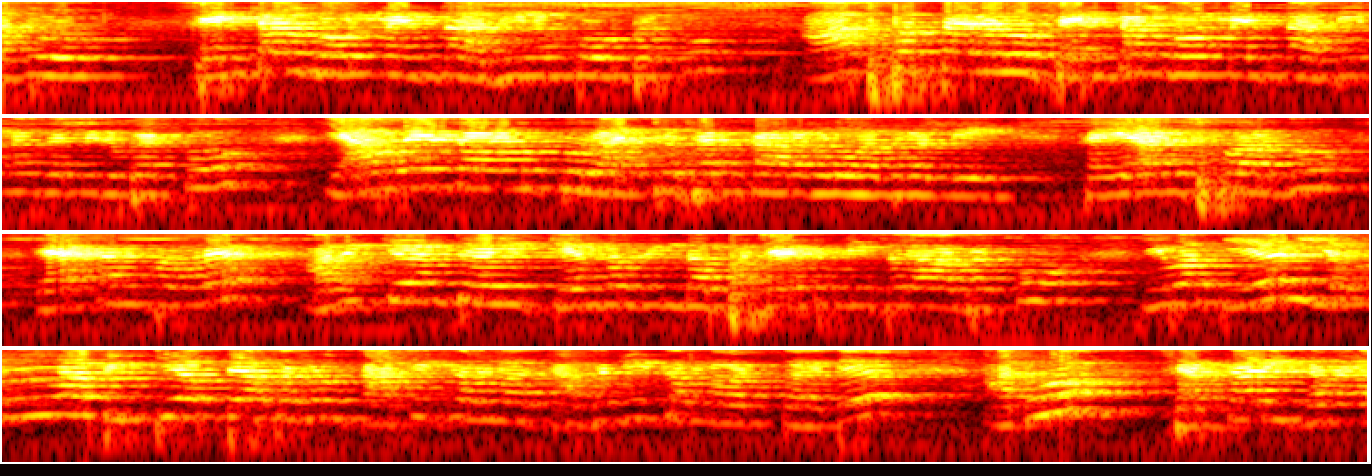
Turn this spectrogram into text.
ಅದು ಸೆಂಟ್ರಲ್ ಗೌರ್ಮೆಂಟ್ನ ಅಧೀನಕ್ಕೆ ಹೋಗ್ಬೇಕು ಆಸ್ಪತ್ರೆಗಳು ಸೆಂಟ್ರಲ್ ಗೌರ್ಮೆಂಟ್ನ ಅಧೀನದಲ್ಲಿರಬೇಕು. ಯಾವುದೇ ಕಾರಣಕ್ಕೂ ರಾಜ್ಯ ಸರ್ಕಾರಗಳು ಅದರಲ್ಲಿ ಕೈಯಾಡಿಸಬಾರ್ದು. ಯಾಕಂತಂದ್ರೆ ಅದಕ್ಕೆ ಅಂತೇಳಿ ಕೇಂದ್ರದಿಂದ ಬಜೆಟ್ ಮೀಸಲಾಗಬೇಕು. ಇವತ್ತು ಏನು ಎಲ್ಲ ವಿದ್ಯಾಭ್ಯಾಸಗಳು ಖಾಸಗೀಕರಣ ಖಾಸಗೀಕರಣ ಆಗ್ತಾ ಇದೆ, ಅದು ಸರ್ಕಾರೀಕರಣ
